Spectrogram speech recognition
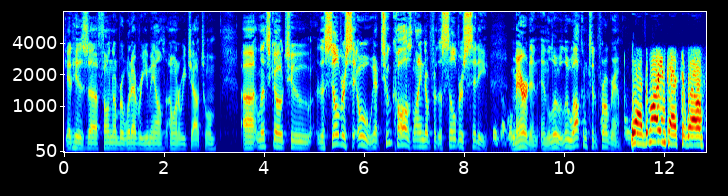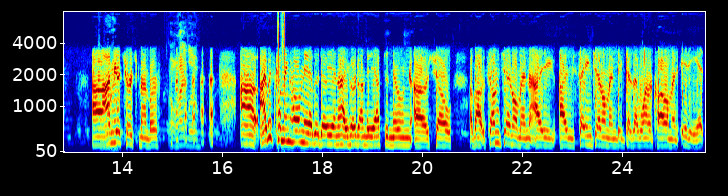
get his uh, phone number, whatever email? I want to reach out to him. Uh, let's go to the Silver City. Oh, we got two calls lined up for the Silver City. Meriden and Lou. Lou, welcome to the program. Yeah, good morning, Pastor Will. Uh, I'm your church member. Oh, hi, Lou. Uh, I was coming home the other day and I heard on the afternoon uh, show about some gentleman. I I'm saying gentleman because I want to call him an idiot.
